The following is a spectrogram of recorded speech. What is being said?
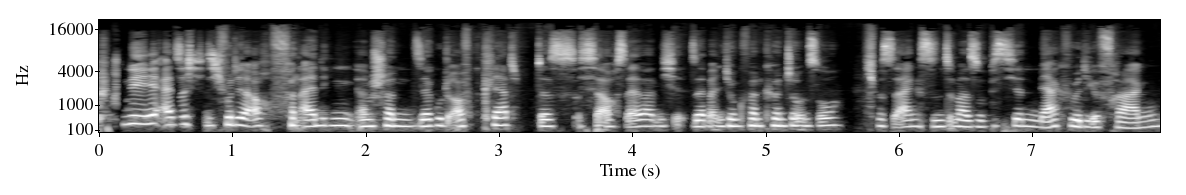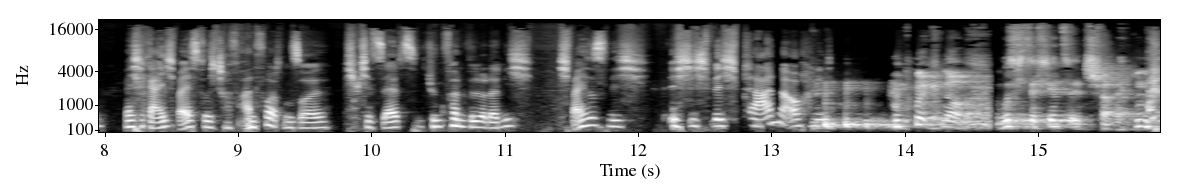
nee, also ich, ich wurde ja auch von einigen ähm, schon sehr gut aufgeklärt, dass ich ja auch selber mich selber entjungfern könnte und so. Ich muss sagen, es sind immer so ein bisschen merkwürdige Fragen, weil ich ja gar nicht weiß, was ich darauf antworten soll. Ob ich mich jetzt selbst entjungfern will oder nicht. Ich weiß es nicht. Ich, ich, ich plane auch nicht. genau. Muss ich das jetzt entscheiden?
